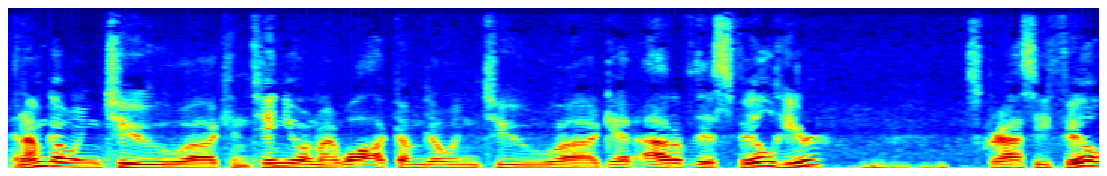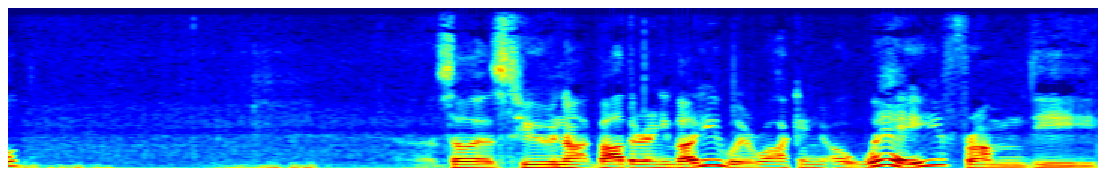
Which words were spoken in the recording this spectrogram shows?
And I'm going to uh, continue on my walk. I'm going to uh, get out of this field here, this grassy field, so as to not bother anybody. We're walking away from the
